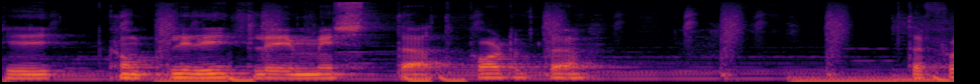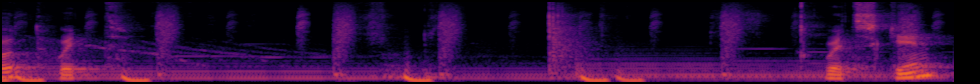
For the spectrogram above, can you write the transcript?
he completely missed that part of the the foot with with skin.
